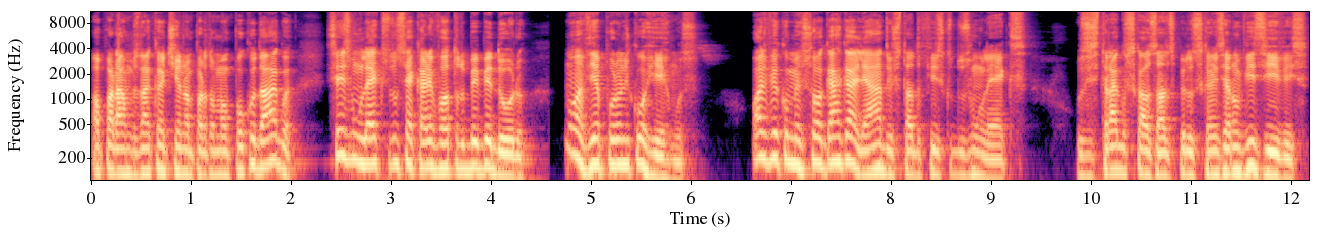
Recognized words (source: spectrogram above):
Ao pararmos na cantina para tomar um pouco d'água, seis moleques nos cercaram em volta do bebedouro. Não havia por onde corrermos. Oliver começou a gargalhar do estado físico dos moleques. Os estragos causados pelos cães eram visíveis.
